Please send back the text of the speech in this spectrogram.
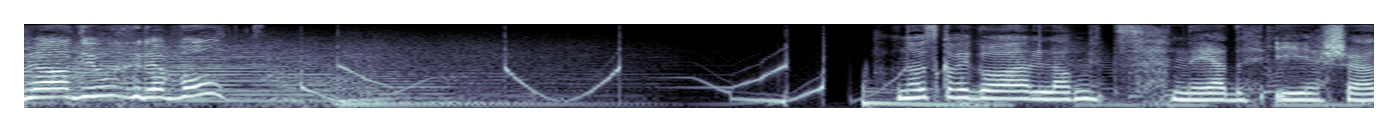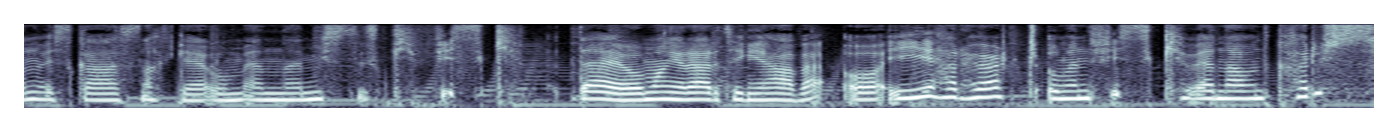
Radio Revolt. Nå skal vi gå langt ned i sjøen. Vi skal snakke om en mystisk fisk. Det er jo mange rare ting i havet, og jeg har hørt om en fisk ved navn karuss.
